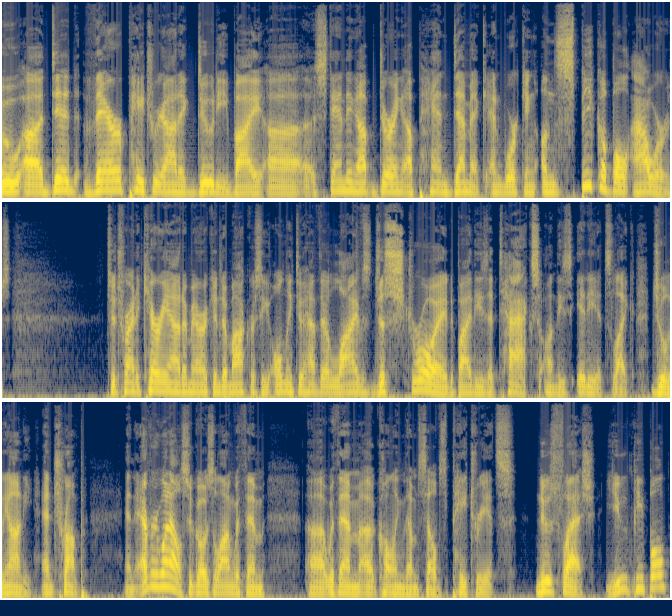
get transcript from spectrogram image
who uh, did their patriotic duty by uh, standing up during a pandemic and working unspeakable hours to try to carry out American democracy, only to have their lives destroyed by these attacks on these idiots like Giuliani and Trump and everyone else who goes along with them, uh, with them uh, calling themselves patriots. Newsflash: You people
